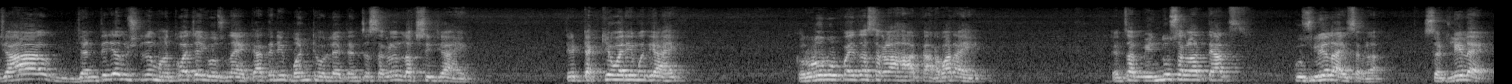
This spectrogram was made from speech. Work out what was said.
ज्या जनतेच्या दृष्टीनं महत्त्वाच्या योजना आहेत त्या त्यांनी बंद ठेवल्या आहेत. त्यांचं सगळं लक्ष जे आहे ते टक्केवारीमध्ये आहे. करोडो रुपयाचा सगळा हा कारभार आहे. त्यांचा मेंदू सगळा त्याच कुजलेला आहे सगळा सडलेला आहे.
